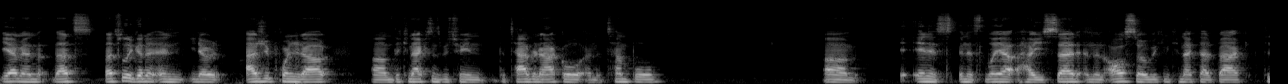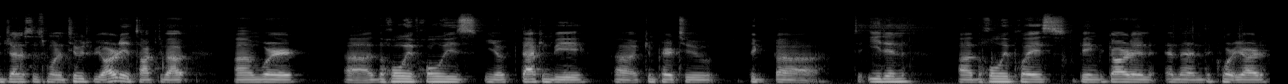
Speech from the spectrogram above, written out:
Yeah, man, that's that's really good. And you know, as you pointed out, um, the connections between the tabernacle and the temple, um, in its in its layout, how you said, and then also we can connect that back to Genesis one and two, which we already had talked about, um, where uh, the holy of holies, you know, that can be uh, compared to the uh, to Eden, uh, the holy place being the garden, and then the courtyard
